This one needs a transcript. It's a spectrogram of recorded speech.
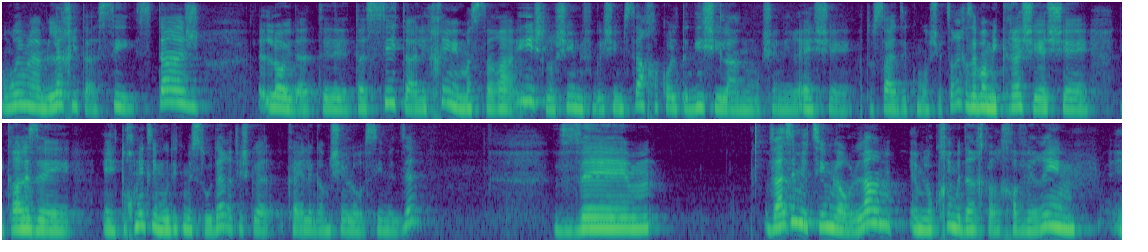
אומרים להם לכי תעשי סטאז' לא יודעת, תעשי תהליכים עם עשרה איש, שלושים מפגשים סך הכל, תגישי לנו שנראה שאת עושה את זה כמו שצריך. זה במקרה שיש, נקרא לזה אה, תוכנית לימודית מסודרת, יש כאלה גם שלא עושים את זה. ו... ואז הם יוצאים לעולם, הם לוקחים בדרך כלל חברים, אה,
